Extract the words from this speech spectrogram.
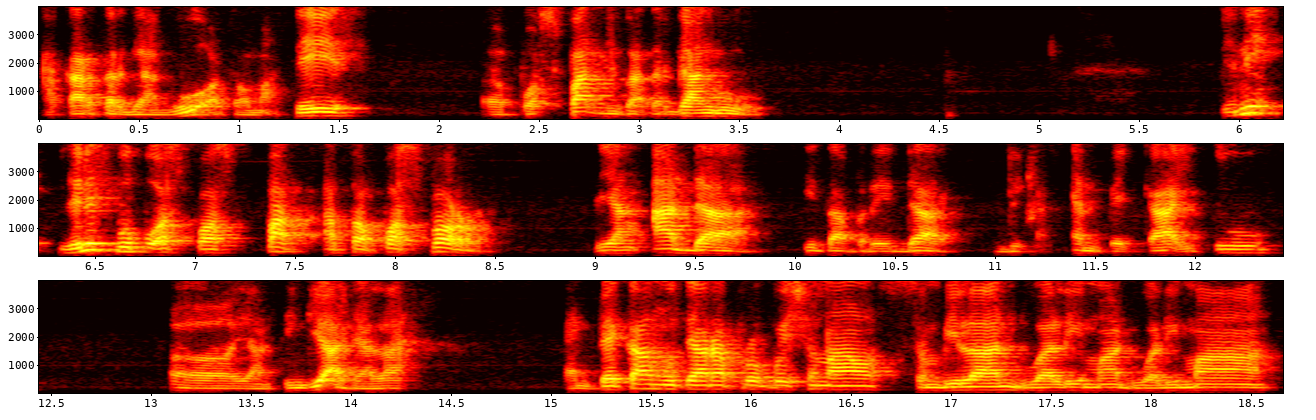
Akar terganggu otomatis eh, fosfat juga terganggu. Ini jenis pupuk fosfat atau fosfor yang ada kita beredar di NPK itu eh, yang tinggi adalah NPK Mutiara Profesional 92525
